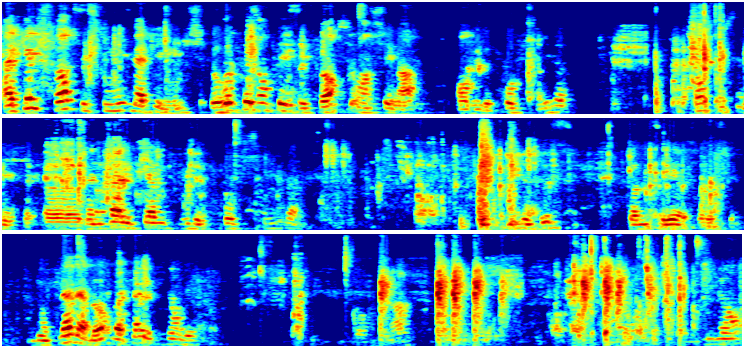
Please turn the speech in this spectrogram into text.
À quelle force est soumise la péniche Représenter ces forces sur un schéma en vue de profil sans d'échec. Euh, J'aime pas le terme vue de profil, vue de dessus, comme c'est euh, sur le schéma. Donc là, d'abord, on va faire le bilan des. Bilan.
